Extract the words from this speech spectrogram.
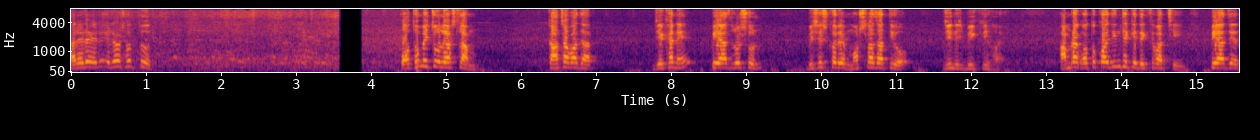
আর, এটা, এটা- এটাও সত্তর। প্রথমে চলে আসলাম কাঁচা বাজার, যেখানে পেঁয়াজ, রসুন, বিশেষ করে মশলা জাতীয় জিনিস বিক্রি হয়। আমরা গত কয়দিন থেকে দেখতে পাচ্ছি পেঁয়াজের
